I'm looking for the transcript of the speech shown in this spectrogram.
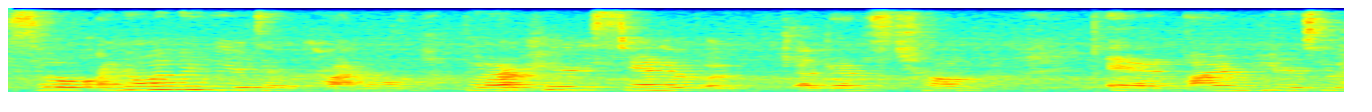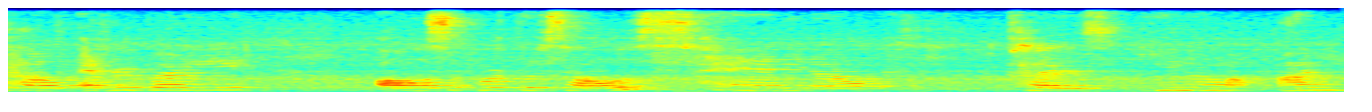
So I know I may be a Democrat now, but I'm here to stand up against Trump, and I'm here to help everybody all support themselves, and you know, because you know, I'm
